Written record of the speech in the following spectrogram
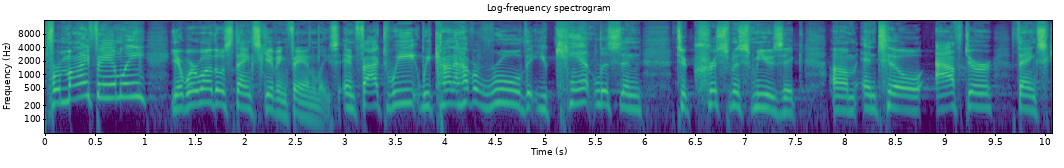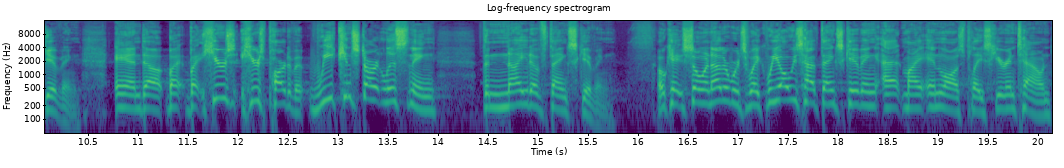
for my family, yeah, we're one of those Thanksgiving families. In fact, we, we kind of have a rule that you can't listen to Christmas music um, until after Thanksgiving. And, uh, but, but here's, here's part of it we can start listening the night of Thanksgiving. Okay, so in other words, like we always have Thanksgiving at my in law's place here in town.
